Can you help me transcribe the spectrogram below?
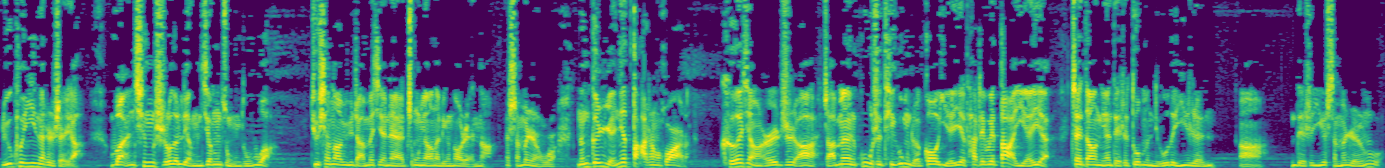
刘坤一那是谁呀？晚清时候的两江总督啊。就相当于咱们现在中央的领导人呐，那什么人物能跟人家搭上话的？可想而知啊，咱们故事提供者高爷爷他这位大爷爷在当年得是多么牛的一人啊！你得是一个什么人物？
